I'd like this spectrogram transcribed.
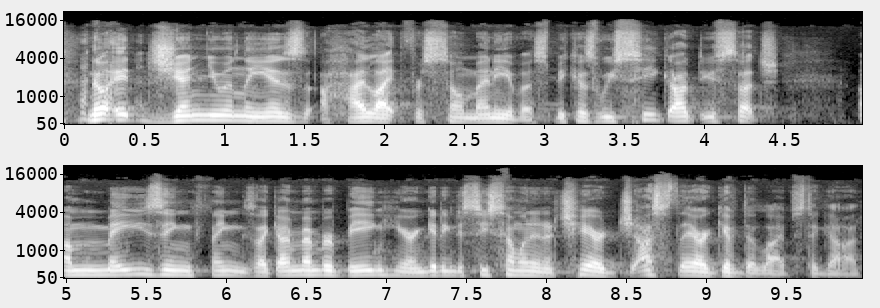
no, it genuinely is a highlight for so many of us because we see God do such amazing things. Like, I remember being here and getting to see someone in a chair just there give their lives to God.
